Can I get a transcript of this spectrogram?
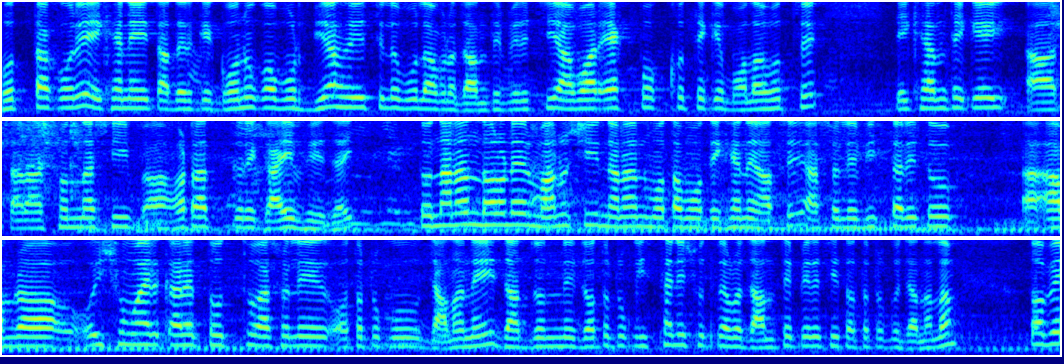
হত্যা করে এখানে তাদেরকে গণকবর দেওয়া হয়েছিল বলে আমরা জানতে পেরেছি। আবার এক পক্ষ থেকে বলা হচ্ছে, এখান থেকেই তারা সন্ন্যাসী হঠাৎ করে গায়েব হয়ে যায়। তো নানান ধরনের মানুষই নানান মতামত এখানে আছে। আসলে বিস্তারিত আমরা ওই সময়ের কারের তথ্য আসলে অতটুকু জানা নেই। যার জন্য যতটুকু স্থানীয় সূত্রে আমরা জানতে পেরেছি, ততটুকু জানালাম। তবে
